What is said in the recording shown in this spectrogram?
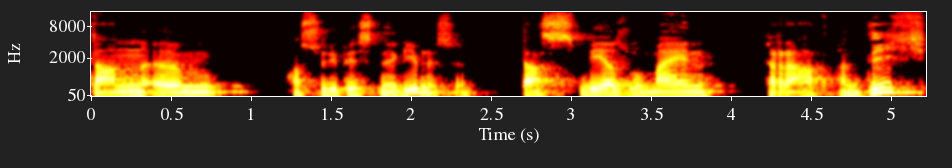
dann ähm, hast du die besten Ergebnisse. Das wäre so mein Rat an dich.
